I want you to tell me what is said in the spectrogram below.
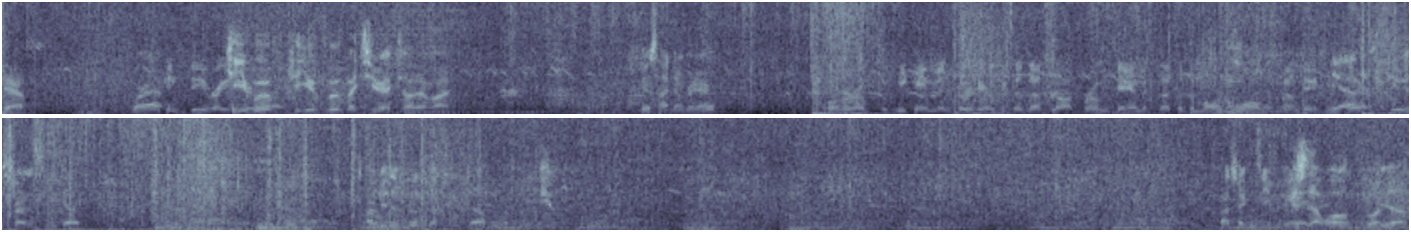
Yeah. Where You at? can see right Can you move? Vad. Can you move my T-Rex out of mine? He was hiding over here. Well, we're up, he came in through here because that's not from damage. That's a demolished wall. The foundation. Yeah, there. I think he was trying to sneak up. Oh, dude, this really cuts down. I'll check and see if we Is that wall going down?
